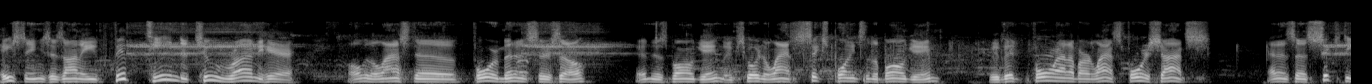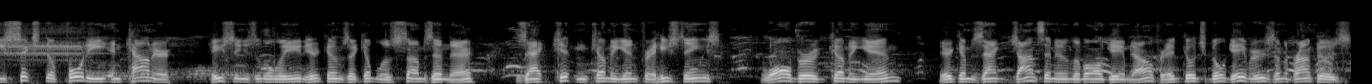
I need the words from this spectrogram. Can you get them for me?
Hastings is on a 15 to 2 run here over the last uh, four minutes or so in this ball game. We've scored the last six points of the ball game. We've hit four out of our last four shots, and it's a 66 to 40 encounter. Hastings in the lead. Here comes a couple of subs in there. Zach Kitten coming in for Hastings. Wahlberg coming in. Here comes Zach Johnson into the ball game now for head coach Bill Gavers and the Broncos.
